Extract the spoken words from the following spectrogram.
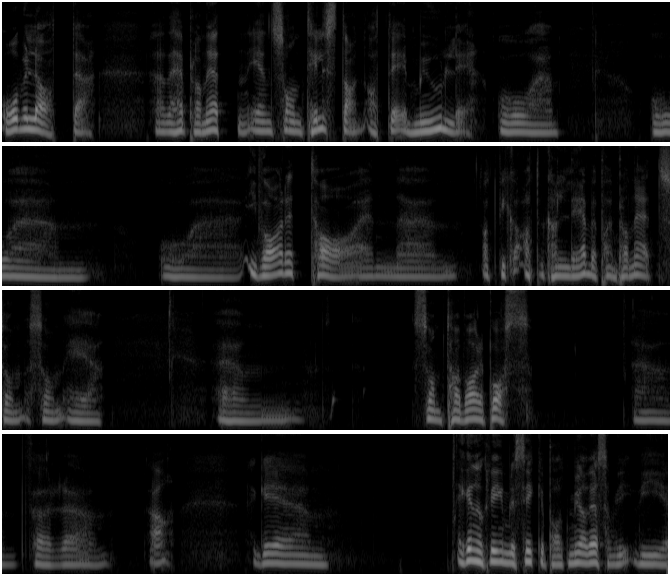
overlater denne planeten i en sånn tilstand at det er mulig å, å, å ivareta en at vi, kan, at vi, kan, leve på en planet som, som er um, Som tar vare på oss. Um, for um, ja, jeg er jeg er nok rimelig sikker på at mye av det som vi, vi,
